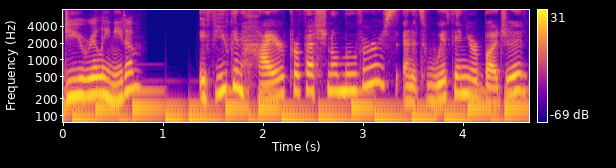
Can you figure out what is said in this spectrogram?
do you really need them if you can hire professional movers and it's within your budget,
